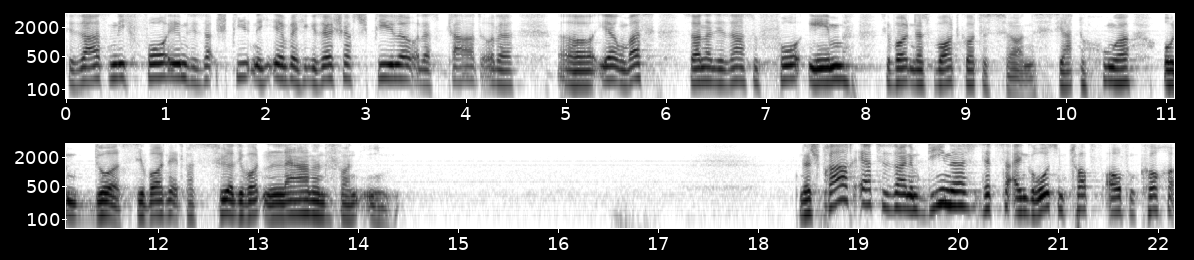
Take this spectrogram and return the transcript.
Sie saßen nicht vor ihm, sie spielten nicht irgendwelche Gesellschaftsspiele oder Skat oder äh, irgendwas, sondern sie saßen vor ihm. Sie wollten das Wort Gottes hören. Sie hatten Hunger und Durst. Sie wollten etwas hören. Sie wollten lernen von ihm. Und da sprach er zu seinem Diener, setzte einen großen Topf auf und koche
